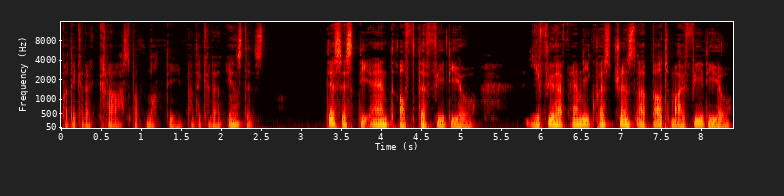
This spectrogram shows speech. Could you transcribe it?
particular class but not the particular instance. This is the end of the video. If you have any questions about my video,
